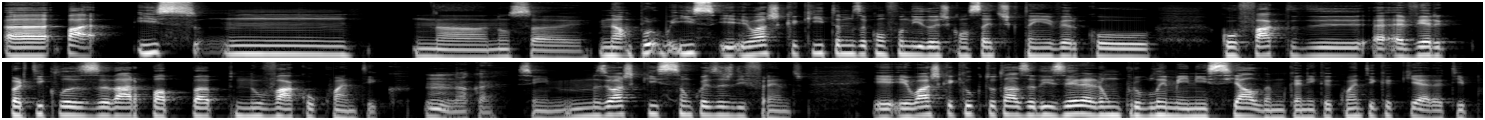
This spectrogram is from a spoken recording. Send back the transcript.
Ah, pá, isso. hum, não, não sei. Não, por- isso, eu acho que aqui estamos a confundir dois conceitos que têm a ver com, com o facto de haver partículas a dar pop-up no vácuo quântico. Hum, ok. Sim, mas eu acho que isso são coisas diferentes. Eu, acho que aquilo que tu estás a dizer era um problema inicial da mecânica quântica que era tipo,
